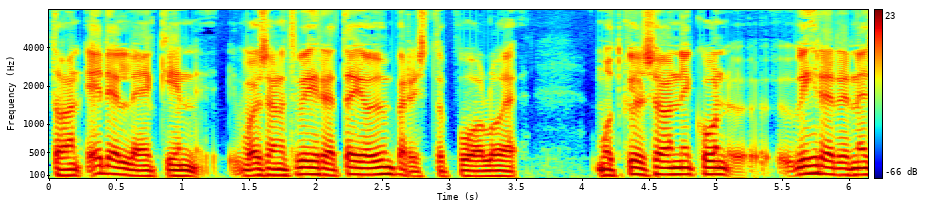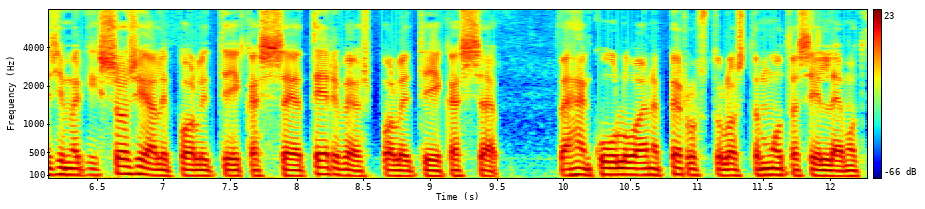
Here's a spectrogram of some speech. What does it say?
tämä on edelleenkin, voi sanoa, että vihreät ei ole ympäristöpuolue, mutta kyllä se on niin kuin vihreiden esimerkiksi sosiaalipolitiikassa ja terveyspolitiikassa vähän kuuluu aina perustulosta muuta silleen, mutta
